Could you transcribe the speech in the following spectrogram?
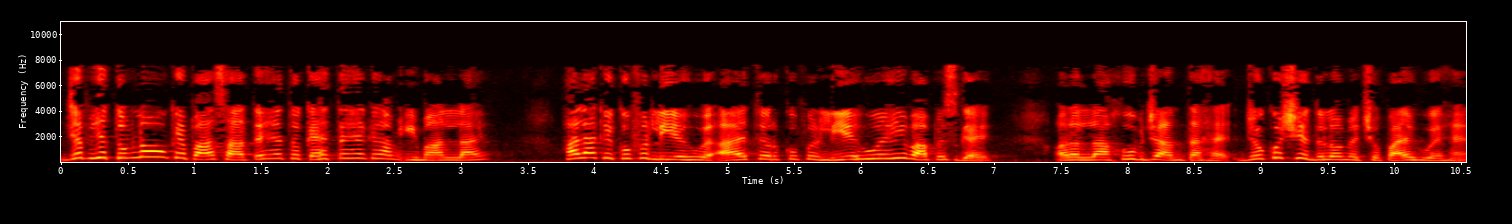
جب یہ تم لوگوں کے پاس آتے ہیں تو کہتے ہیں کہ ہم ایمان لائے۔ حالانکہ کفر لیے ہوئے آئے تھے اور کفر لیے ہوئے ہی واپس گئے۔ اور اللہ خوب جانتا ہے، جو کچھ یہ دلوں میں چھپائے ہوئے ہیں۔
